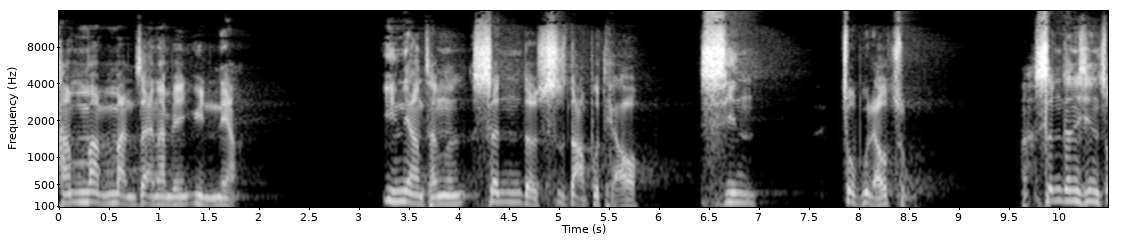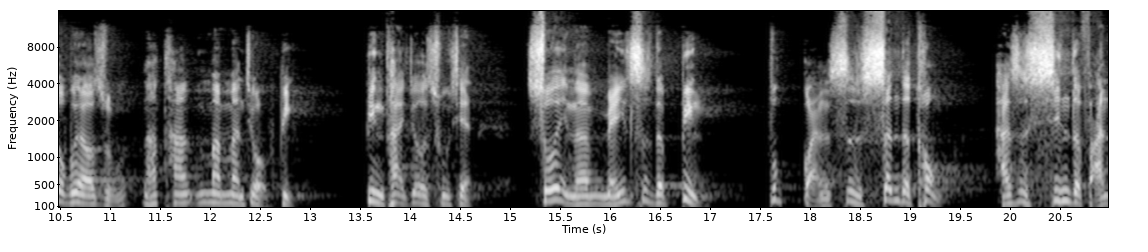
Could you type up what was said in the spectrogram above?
它慢慢在那边酝酿，酝酿成身的四大不调，心做不了主啊，身跟心做不了主，那它慢慢就有病，病态就会出现。所以呢，每一次的病，不管是身的痛还是心的烦，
